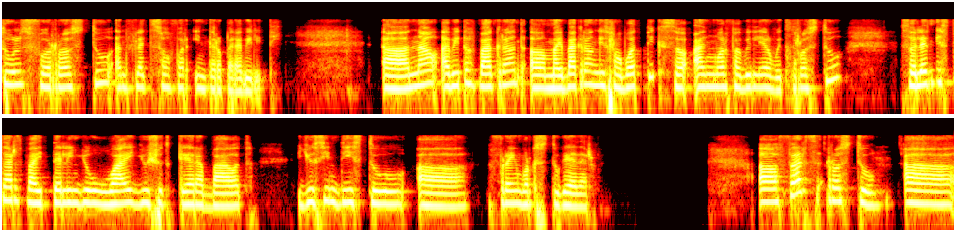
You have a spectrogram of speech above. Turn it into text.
Tools for ROS2 and Flight Software Interoperability. Uh, now, a bit of background. Uh, my background is robotics, so I'm more familiar with ROS2. So let me start by telling you why you should care about using these two uh, frameworks together. Uh, first, ROS2. Uh,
